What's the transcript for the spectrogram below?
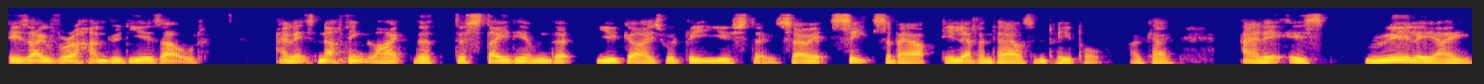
is over 100 years old and it's nothing like the, the stadium that you guys would be used to. So it seats about 11,000 people. Okay. And it is really a,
